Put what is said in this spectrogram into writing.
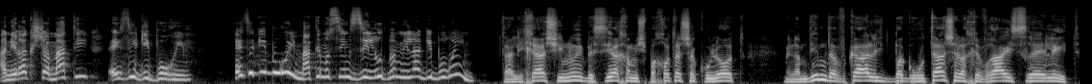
אני רק שמעתי איזה גיבורים. איזה גיבורים? מה אתם עושים זילות במילה גיבורים? תהליכי השינוי בשיח המשפחות השכולות מלמדים דווקא על התבגרותה של החברה הישראלית.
